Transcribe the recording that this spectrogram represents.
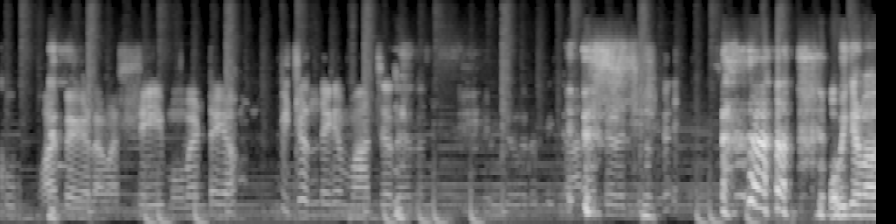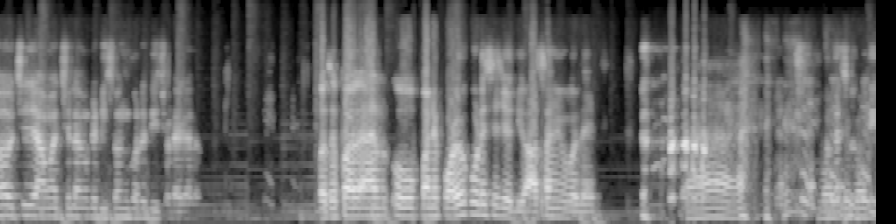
খুব ভয় পেয়ে গেলাম। আর সেই মোমেন্টটাই পিছন থেকে মা চলে এলো? অভিকের মা ভাবছে যে আমার ছেলে আমাকে ডিসন করে দিয়ে চলে গেল। আর ও মানে পরেও করেছে যদিও আসামি বলে। সত্যি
